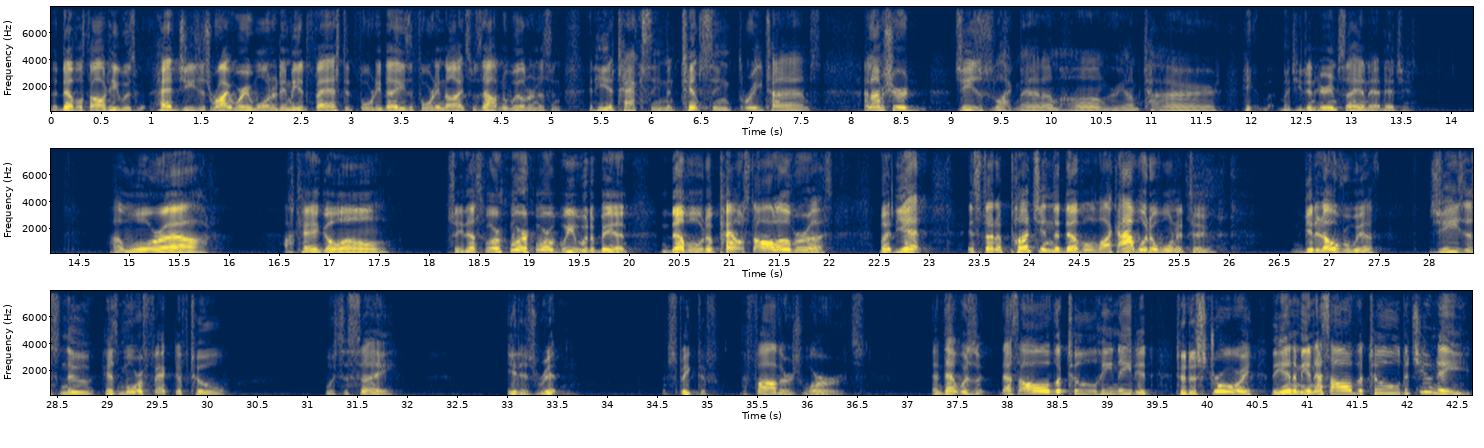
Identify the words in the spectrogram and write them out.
The devil thought he was had Jesus right where he wanted him. He had fasted 40 days and 40 nights, was out in the wilderness, and, and he attacks him and tempts him three times. And I'm sure Jesus was like, Man, I'm hungry, I'm tired. He, but you didn't hear him saying that, did you? I'm wore out. I can't go on. See, that's where, where, where we would have been. The devil would have pounced all over us. But yet, instead of punching the devil like I would have wanted to, get it over with, Jesus knew his more effective tool was to say, It is written, and speak the, the Father's words. And that was that's all the tool he needed to destroy the enemy. And that's all the tool that you need.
